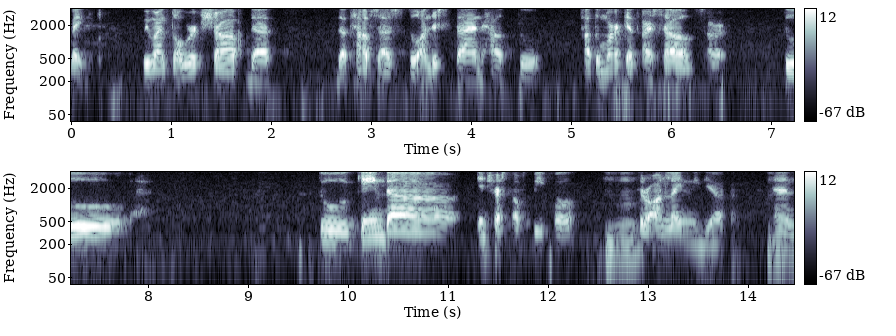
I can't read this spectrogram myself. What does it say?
like we went to a workshop that that helps us to understand how to how to market ourselves or to to gain the interest of people Mhm. through online media Mhm. and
